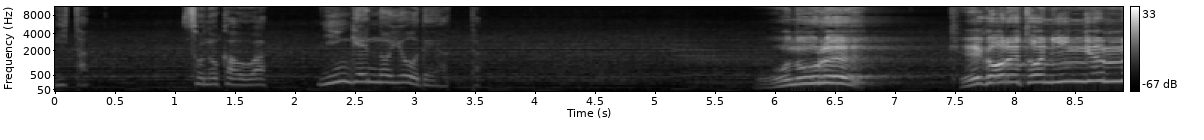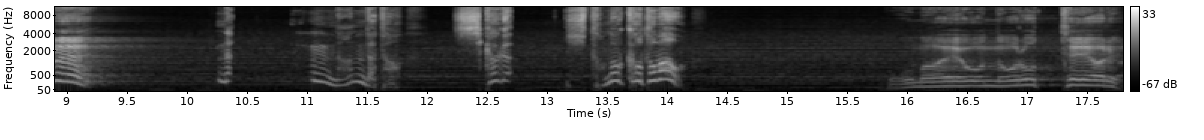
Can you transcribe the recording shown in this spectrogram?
見た。その顔は人間のようであった。おのれ汚れた人間め。なんだと？鹿が人の言葉を。お前を呪ってやる。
